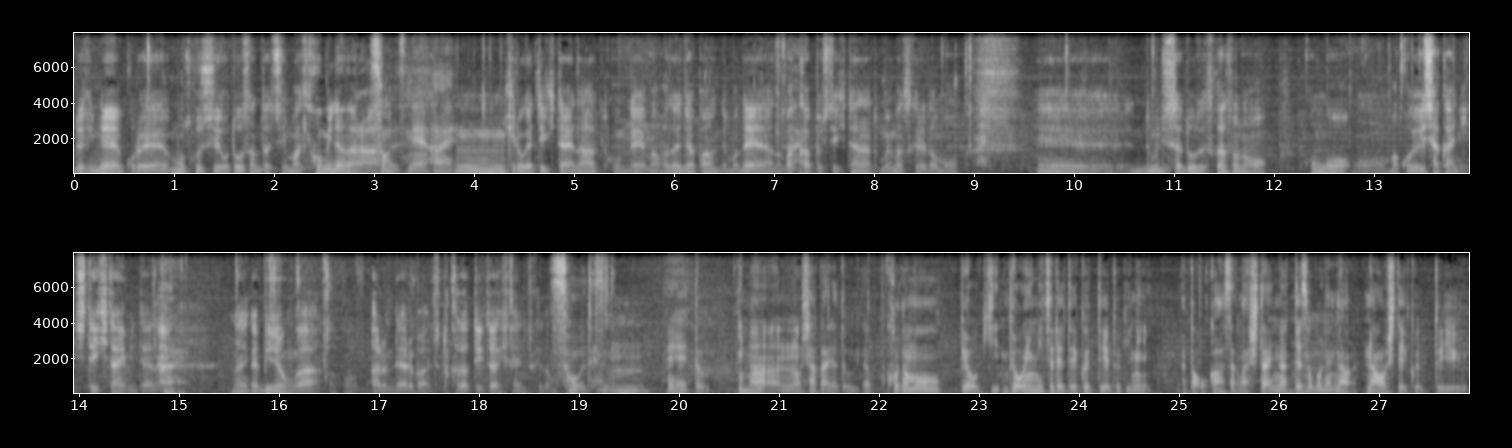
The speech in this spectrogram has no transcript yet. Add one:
ぜひねこれもう少しお父さんたち巻き込みながらそうですね。はい、うん、広げていきたいなと思うんで、まあ、ファザージャパンでもねあのバックアップしていきたいなと思いますけれども、えーでも実際どうですか？その今後、おまあ、こういう社会にしていきたいみたいな、はい何かビジョンがあるんであればちょっと語っていただきたいんですけども。そうですね、うん。えー、と今の社会だと子供を病気病院に連れていくっていう時にやっぱお母さんが主体になってそこでな、治していくっていう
